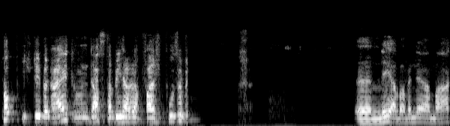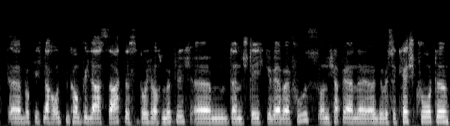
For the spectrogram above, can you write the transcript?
top, ich stehe bereit und das, da bin ich halt am falschen Fuß. Ähm, nee, aber wenn der Markt äh, wirklich nach unten kommt, wie Lars sagt, das ist durchaus möglich, ähm, dann stehe ich Gewehr bei Fuß und ich habe ja eine gewisse Cashquote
